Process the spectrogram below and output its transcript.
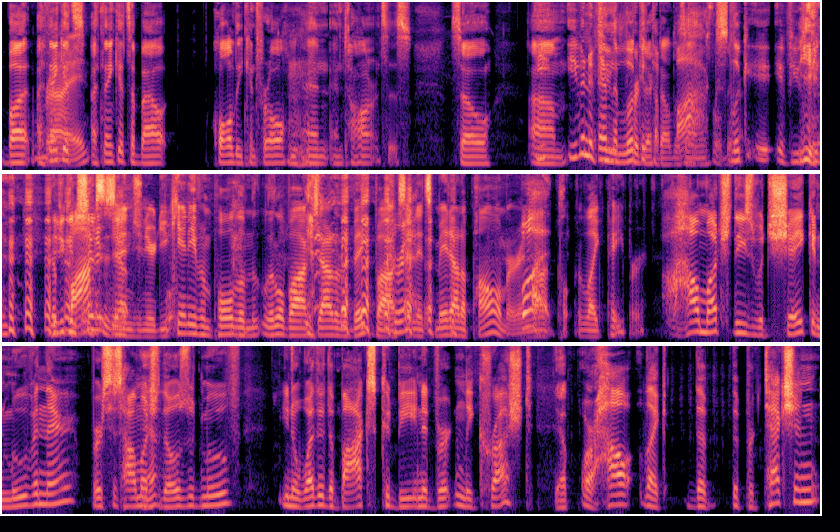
But I think it's I think it's about quality control and, and tolerances. So E- um, even if you look at the projectile design is a box, look if you can, if The you box consider, is yeah. engineered. You can't even pull the little box out of the big box, and it's made out of polymer and not like paper. how much these would shake and move in there versus how much Yeah. those would move. You know whether the box could be inadvertently crushed, Yep. or how like the the protection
